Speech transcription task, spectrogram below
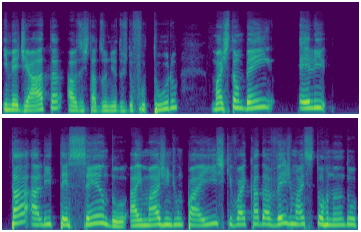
imediata aos Estados Unidos do futuro, mas também ele está ali tecendo a imagem de um país que vai cada vez mais se tornando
